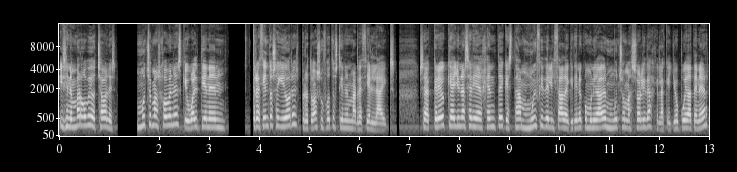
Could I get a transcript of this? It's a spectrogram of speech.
Y sin embargo veo chavales mucho más jóvenes que igual tienen 300 seguidores, pero todas sus fotos tienen más de 100 likes. O sea, creo que hay una serie de gente que está muy fidelizada y que tiene comunidades mucho más sólidas que la que yo pueda tener,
